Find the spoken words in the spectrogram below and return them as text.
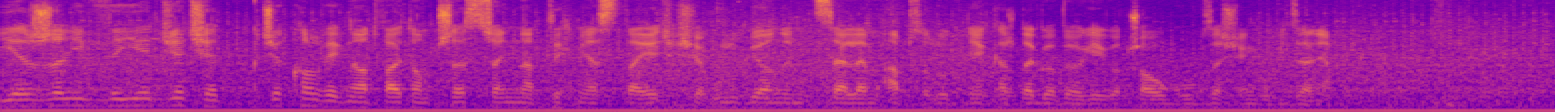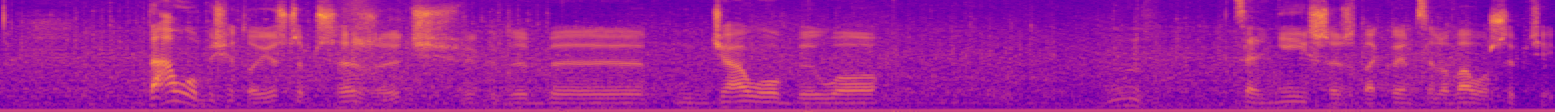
jeżeli wyjedziecie gdziekolwiek na otwartą przestrzeń, natychmiast stajecie się ulubionym celem absolutnie każdego wrogiego czołgu w zasięgu widzenia. Dałoby się to jeszcze przeżyć, gdyby działo było mm, celniejsze, że tak powiem, celowało szybciej.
